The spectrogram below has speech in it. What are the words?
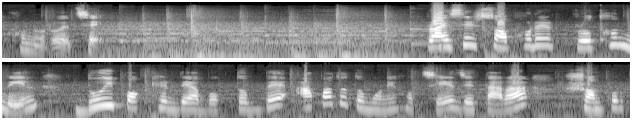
এখনও রয়েছে। রাইসির সফরের প্রথম দিন দুই পক্ষের দেয়া বক্তব্যে আপাতত মনে হচ্ছে যে তারা সম্পর্ক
